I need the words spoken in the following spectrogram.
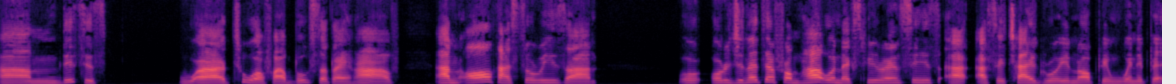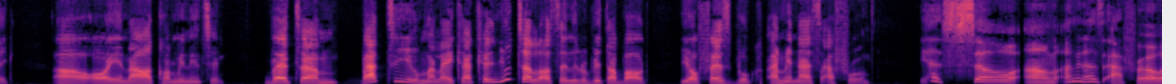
Um, this is uh, two of her books that I have, and all her stories are originated from her own experiences uh, as a child growing up in Winnipeg uh, or in our community. But um, back to you, Mala'ika. Can you tell us a little bit about your first book, Amina's Afro? Yes. So, um, Amina's Afro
